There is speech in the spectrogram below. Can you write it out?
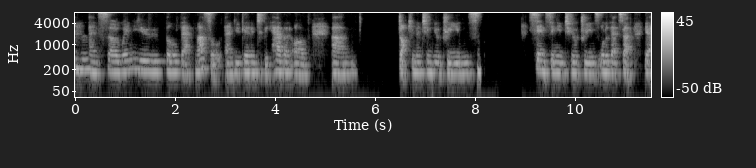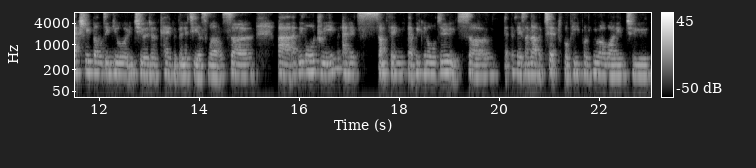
Mhm. and so when you build that muscle and you get into the habit of um, documenting your dreams sensing into your dreams, all of that stuff, you're actually building your intuitive capability as well. So uh, we all dream, and it's something that we can all do. So th- there's another tip for people who are wanting to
